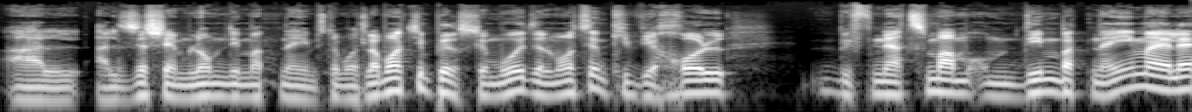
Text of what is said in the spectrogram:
על על זה שהם לא עומדים בתנאים זאת אומרת למרות שהם פרסמו את זה למרות שהם כביכול בפני עצמם עומדים בתנאים האלה.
